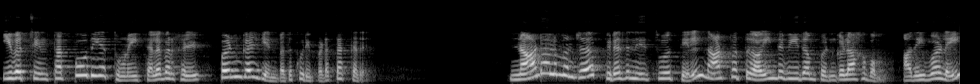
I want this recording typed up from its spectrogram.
இவற்றின் தற்போதைய துணைத் தலைவர்கள் பெண்கள் என்பது குறிப்பிடத்தக்கது. நாடாளுமன்ற பிரதிநிதித்துவத்தில் நாற்பத்தி ஐந்து வீதம் பெண்களாகவும் அதேவேளை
